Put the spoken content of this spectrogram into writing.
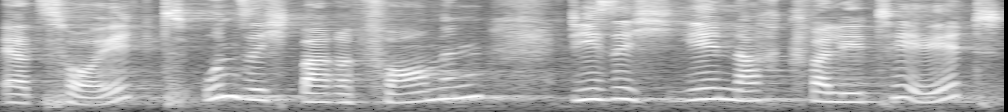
erzeugt, unsichtbare Formen, die sich je nach Qualität,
